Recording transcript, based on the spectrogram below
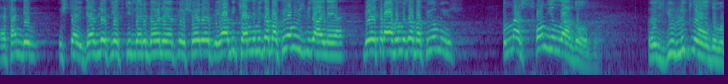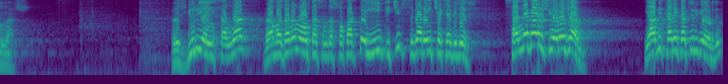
Efendim işte devlet yetkilileri böyle yapıyor, şöyle yapıyor. Ya bir kendimize bakıyor muyuz biz aynaya? Bir etrafımıza bakıyor muyuz? Bunlar son yıllarda oldu. Özgürlükle oldu bunlar. Özgür ya insanlar Ramazan'ın ortasında sokakta yiyip içip sigarayı çekebilir. Sen ne karışıyorsun hocam? Ya bir karikatür gördüm.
